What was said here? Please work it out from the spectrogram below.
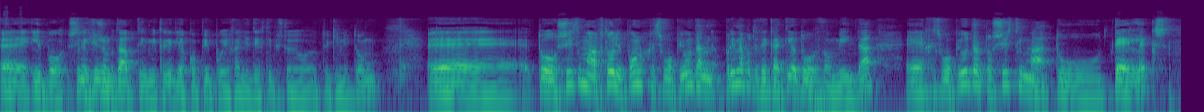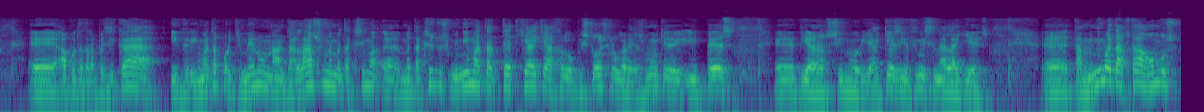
Ε, λοιπόν, συνεχίζω μετά από τη μικρή διακοπή που είχα γιατί χτύπησε το, το κινητό μου. Ε, το σύστημα αυτό λοιπόν χρησιμοποιούνταν πριν από τη δεκαετία του 70, ε, χρησιμοποιούνταν το σύστημα του Telex ε, από τα τραπεζικά ιδρύματα προκειμένου να ανταλλάσσουν μεταξύ, ε, μεταξύ τους μηνύματα τέτοια για χρεοπιστώσεις λογαριασμών και λοιπές ε, διασυνοριακές διεθνείς συναλλαγές. Ε, τα μηνύματα αυτά όμως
